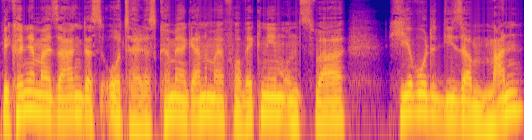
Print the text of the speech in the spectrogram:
wir können ja mal sagen, das Urteil, das können wir ja gerne mal vorwegnehmen, und zwar hier wurde dieser Mann,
